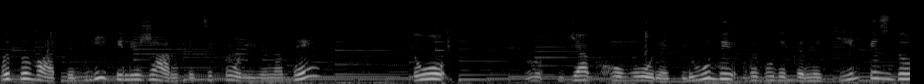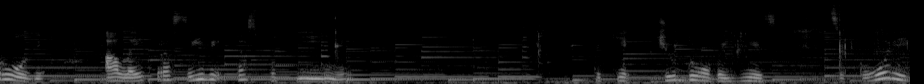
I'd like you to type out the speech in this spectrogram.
випивати дві філіжанки цикорію на день, то, як говорять люди, ви будете не тільки здорові, але й красиві та спокійні. Таке чудове є цикорій,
